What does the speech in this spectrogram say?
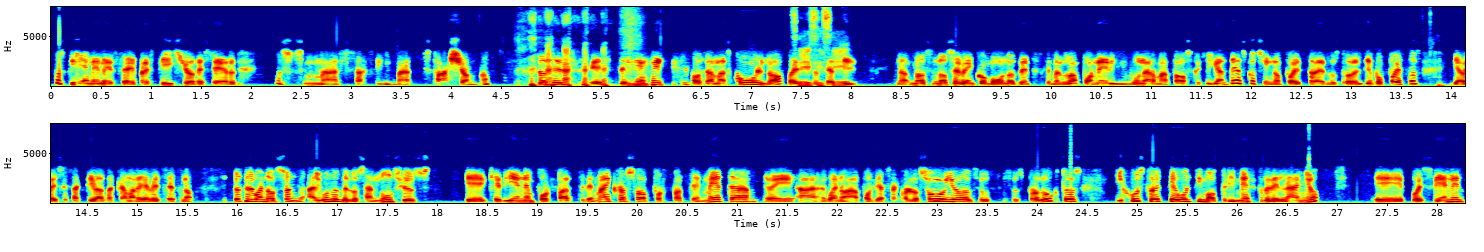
pues tienen ese prestigio de ser pues, más así, más fashion, ¿no? Entonces, este, o sea, más cool, ¿no? Pues, sí, sí, sí no, no, no, se ven como unos lentes que me los va a poner y un armatoste gigantesco, sino puedes traerlos todo el tiempo puestos y a veces activas la cámara y a veces no. Entonces, bueno, son algunos de los anuncios que, que vienen por parte de Microsoft, por parte de Meta, eh, bueno, Apple ya sacó los suyos, sus, sus productos, y justo este último trimestre del año eh, pues vienen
